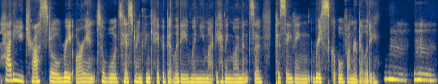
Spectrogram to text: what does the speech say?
How do you trust or reorient towards her strength and capability when you might be having moments of perceiving risk or vulnerability? Mm -hmm.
